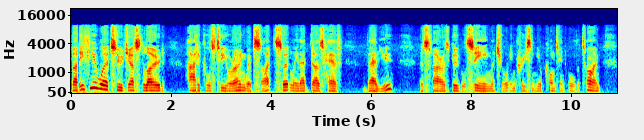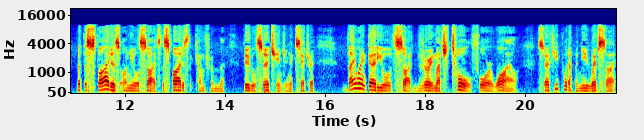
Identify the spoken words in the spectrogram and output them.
But if you were to just load articles to your own website, certainly that does have value as far as Google seeing that you're increasing your content all the time. But the spiders on your sites, the spiders that come from the Google search engine, etc., they won't go to your site very much at all for a while. So if you put up a new website,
